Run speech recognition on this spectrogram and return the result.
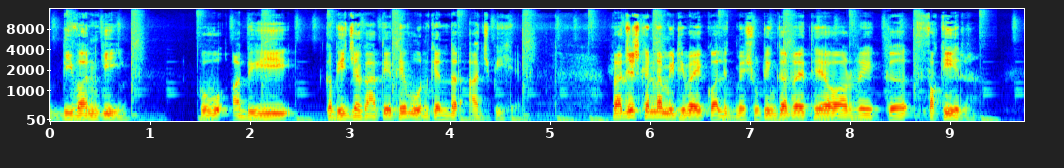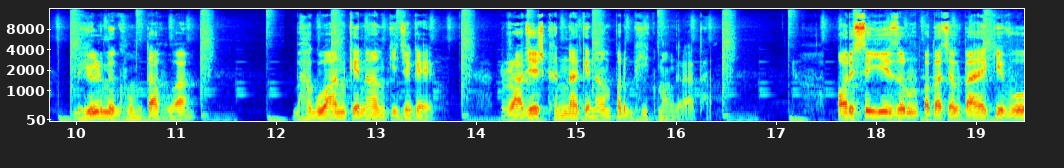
दीवानगी को वो अभी कभी जगाते थे, वो उनके अंदर आज भी है। राजेश खन्ना मीठीबाई कॉलेज में शूटिंग कर रहे थे और एक फ़कीर भीड़ में घूमता हुआ भगवान के नाम की जगह राजेश खन्ना के नाम पर भीख मांग रहा था। और इससे ये ज़रूर पता चलता है कि वो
